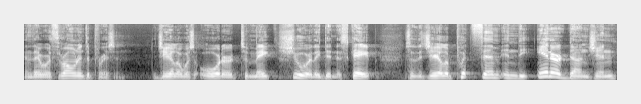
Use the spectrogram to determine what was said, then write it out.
and they were thrown into prison. The jailer was ordered to make sure they didn't escape so the jailer put them in the inner dungeon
